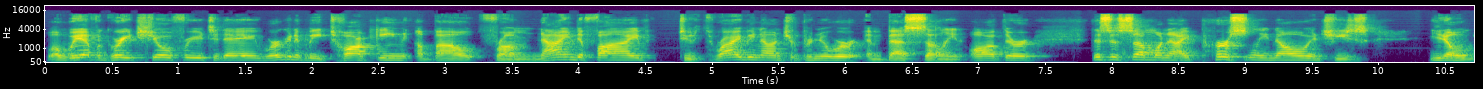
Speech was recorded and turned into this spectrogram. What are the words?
Well, we have a great show for you today. We're going to be talking about from nine to five to thriving entrepreneur and best-selling author. This is someone I personally know, and she's, you know,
